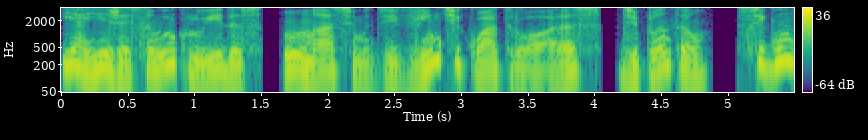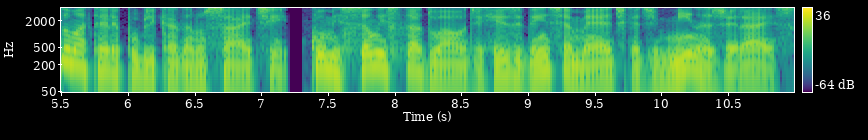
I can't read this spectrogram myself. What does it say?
e aí já estão incluídas um máximo de 24 horas de plantão. Segundo matéria publicada no site Comissão Estadual de Residência Médica de Minas Gerais,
